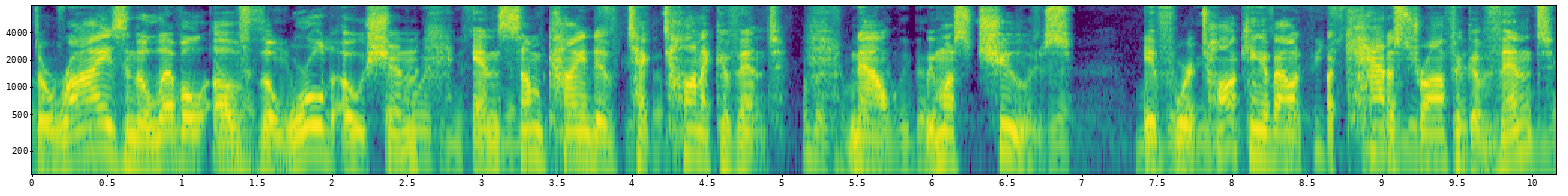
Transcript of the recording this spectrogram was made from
the rise in the level of the world ocean and some kind of tectonic event. Now, we must choose. If we're talking about a catastrophic event,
